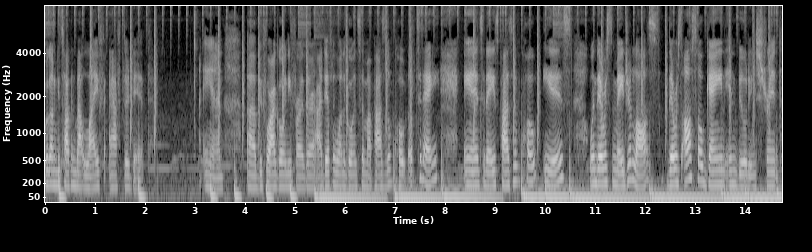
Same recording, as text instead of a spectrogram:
we're going to be talking about life after death. And uh, before I go any further, I definitely want to go into my positive quote of today. And today's positive quote is When there is major loss, there is also gain in building strength.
